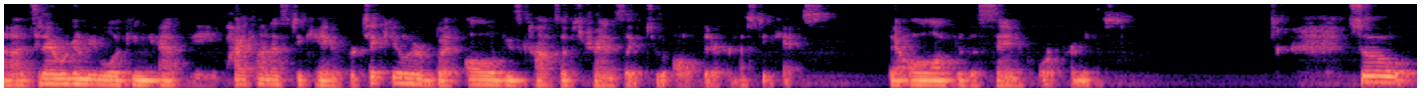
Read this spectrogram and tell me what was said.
Uh, today we're going to be looking at the Python SDK in particular, but all of these concepts translate to all the different SDKs. They all offer the same core primitives. So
